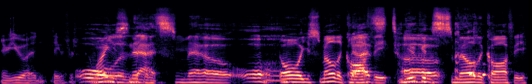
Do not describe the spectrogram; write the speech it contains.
Here, you go ahead and take the first. Why are you oh, sniffing? that smell? Oh, Oh, you smell the coffee. You can smell the coffee.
